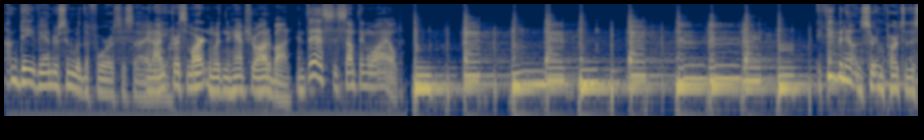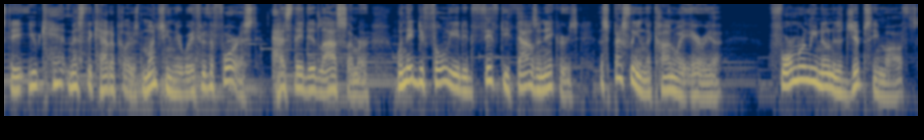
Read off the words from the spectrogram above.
I'm Dave Anderson with the Forest Society. And I'm Chris Martin with New Hampshire Audubon. And this is Something Wild. You've been out in certain parts of the state, you can't miss the caterpillars munching their way through the forest, as they did last summer when they defoliated 50,000 acres, especially in the Conway area. Formerly known as gypsy moths,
